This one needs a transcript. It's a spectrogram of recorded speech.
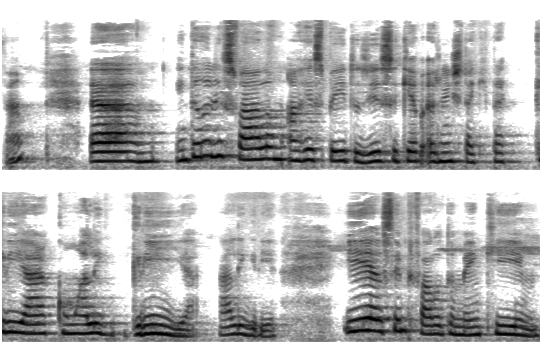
tá? Ah, então eles falam a respeito disso que a gente está aqui para criar com alegria, alegria. E eu sempre falo também que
